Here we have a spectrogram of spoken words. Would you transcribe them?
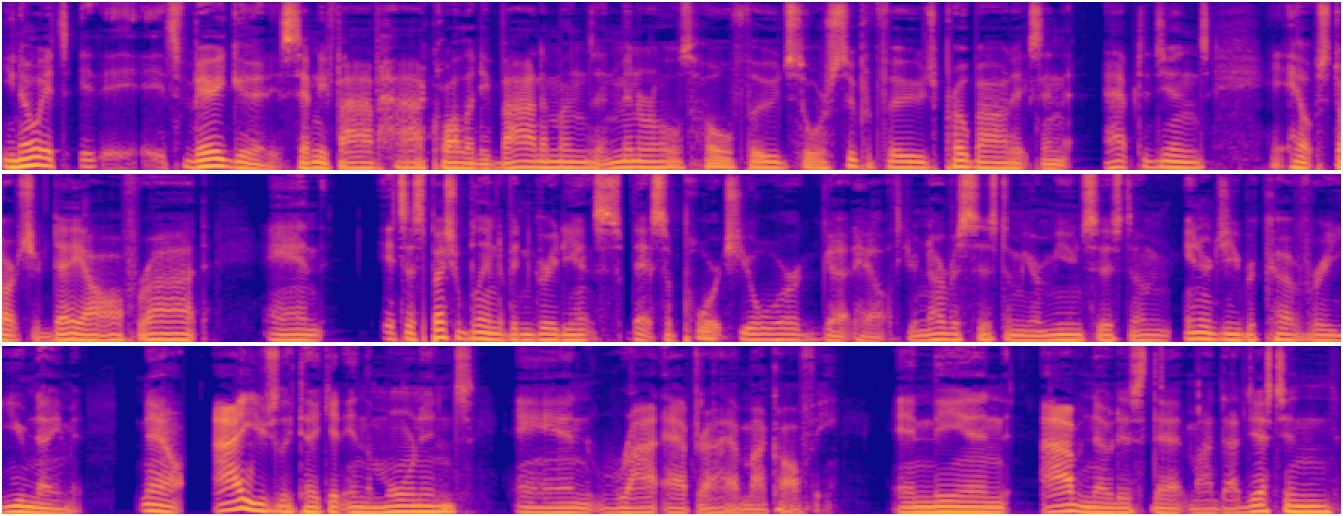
You know, it's it, it's very good. It's 75 high quality vitamins and minerals, whole food source superfoods, probiotics, and adaptogens. It helps start your day off right. And it's a special blend of ingredients that supports your gut health, your nervous system, your immune system, energy recovery, you name it. Now, I usually take it in the mornings and right after I have my coffee. And then I've noticed that my digestion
